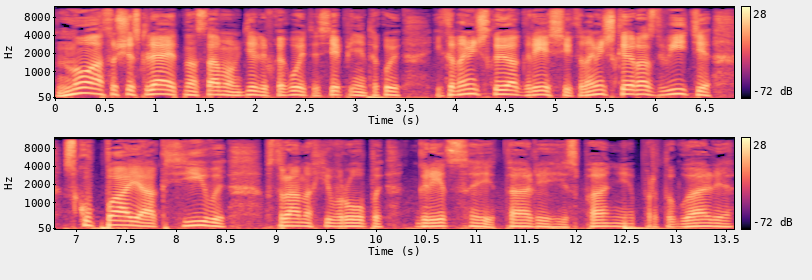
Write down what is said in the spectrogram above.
но осуществляет на самом деле в какой-то степени такую экономическую агрессию, экономическое развитие, скупая активы в странах Европы, Греция, Италия, Испания, Португалия,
